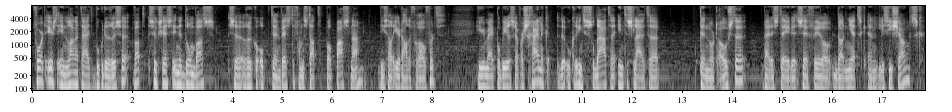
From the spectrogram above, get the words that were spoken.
Voor het eerst in lange tijd boeken de Russen wat successen in de Donbass. Ze rukken op ten westen van de stad Popasna, die ze al eerder hadden veroverd. Hiermee proberen ze waarschijnlijk de Oekraïnse soldaten in te sluiten ten noordoosten bij de steden Severodonetsk en Lysychansk.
